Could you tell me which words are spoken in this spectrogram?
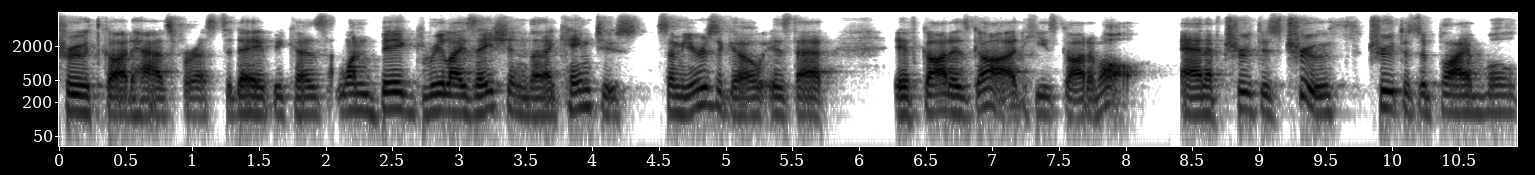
truth God has for us today. Because one big realization that I came to some years ago is that if God is God, He's God of all. And if truth is truth, truth is applicable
